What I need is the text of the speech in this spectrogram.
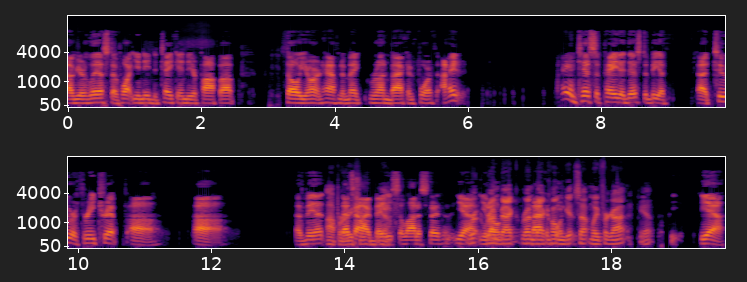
of your list of what you need to take into your pop up, so you aren't having to make run back and forth. I I anticipated this to be a, a two or three trip uh, uh, event. Operation. That's how I yeah. base a lot of stuff. Yeah, Run, you run know, back, run back back, and home, forth. get something we forgot. Yeah. Yeah.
